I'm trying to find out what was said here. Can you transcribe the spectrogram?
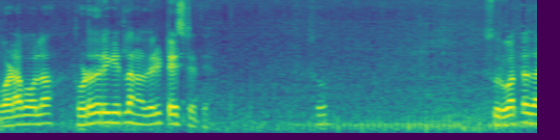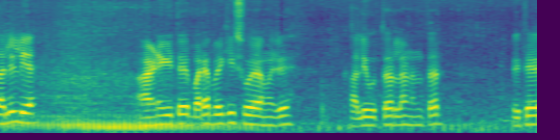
वडापावला थोडं जरी घेतला ना तरी टेस्ट येते. सो सुरुवात तर झालेली आहे. आणि इथे बऱ्यापैकी सोय आहे म्हणजे खाली उतरल्यानंतर इथे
